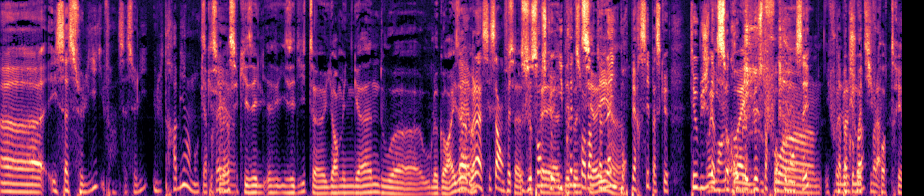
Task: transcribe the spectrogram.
Euh, et ça se lit, enfin ça se lit ultra bien. Donc Ce qui après, serait bien, c'est qu'ils ils éditent euh, Jormungand ou, euh, ou bah, hein. voilà, c'est ça en fait. Ça- je pense serait, qu'ils des prennent bonnes Sword Art séries, Online euh. pour percer parce que t'es obligé Ouais, d'avoir un sont- gros ouais, blockbuster faut pour commencer. Il faut T'as une pas le choix, locomotive voilà. pour, tri-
